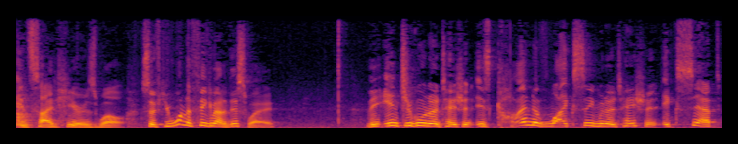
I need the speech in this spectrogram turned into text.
inside here as well. So if you want to think about it this way, the integral notation is kind of like sigma notation, except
